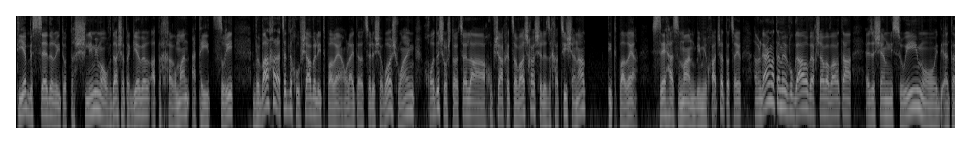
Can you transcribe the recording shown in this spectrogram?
תהיה בסדר איתו, תשלים עם העובדה שאתה גבר, אתה חרמן, אתה יצרי, ובא לך לצאת לחופשה ולהתפרע. אולי אתה יוצא לשבוע, שבועיים, חודש, או שאתה יוצא לחופשה אחרי צבא שלך של איזה חצי שנה, תתפרע. זה הזמן, במיוחד שאתה צעיר. אבל גם אם אתה מבוגר ועכשיו עברת איזה שהם נישואים, או אתה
